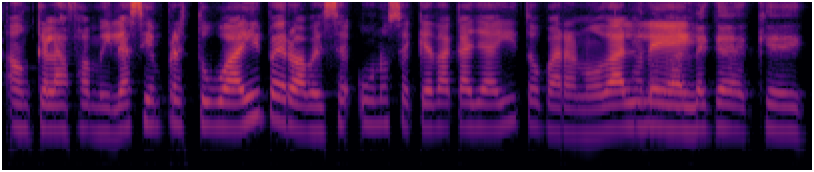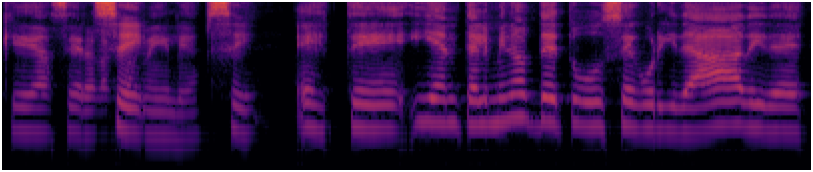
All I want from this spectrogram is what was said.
aunque la familia siempre estuvo ahí, pero a veces uno se queda calladito para no Para darle, darle que, que- que hacer a la sí, familia. sí, Este, y en términos de tu seguridad y de,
